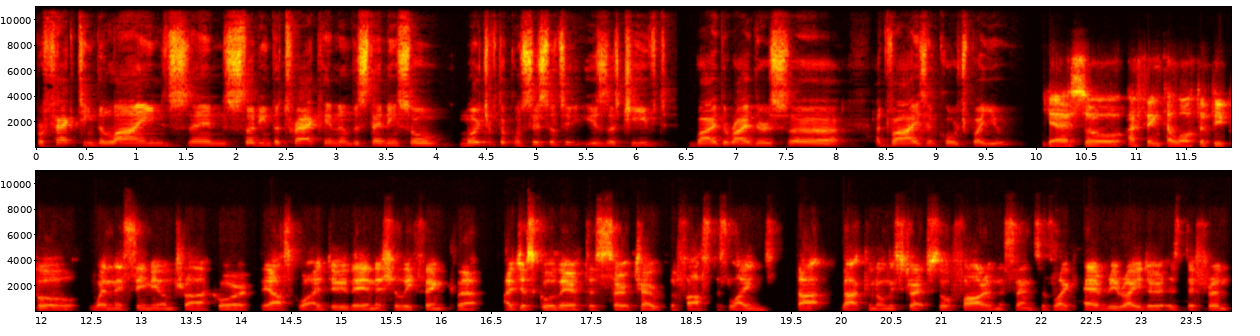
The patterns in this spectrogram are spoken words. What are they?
perfecting the lines and studying the track and understanding. So much of the consistency is achieved by the riders uh, advised and coached by you? Yeah so i think a lot of people when they see me on track or they ask what i do they initially think that i just go there to search out the fastest lines that that can only stretch so far in the sense of like every rider is different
